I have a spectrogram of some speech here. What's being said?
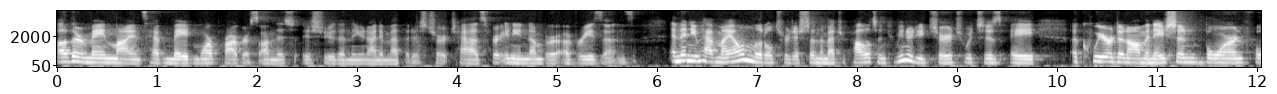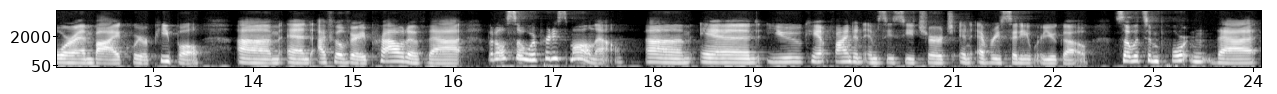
other main lines have made more progress on this issue than the United Methodist Church has for any number of reasons. And then you have my own little tradition, the Metropolitan Community Church, which is a, a queer denomination born for and by queer people. Um, and I feel very proud of that. But also, we're pretty small now. Um, and you can't find an MCC church in every city where you go. So it's important that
